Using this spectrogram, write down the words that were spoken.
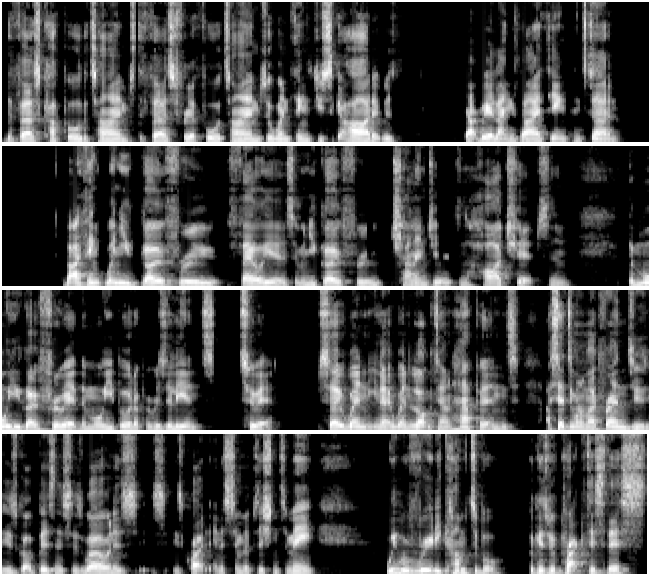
the first couple of times, the first three or four times, or when things used to get hard, it was that real anxiety and concern. But I think when you go through failures and when you go through challenges and hardships, and the more you go through it, the more you build up a resilience to it. So when you know when lockdown happened, I said to one of my friends who, has got a business as well and is, is quite in a similar position to me, we were really comfortable because we've practiced this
